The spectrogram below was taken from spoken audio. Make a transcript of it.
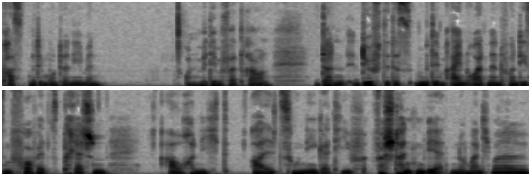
passt mit dem Unternehmen und mit dem Vertrauen, dann dürfte das mit dem Einordnen von diesem Vorwärtspreschen auch nicht allzu negativ verstanden werden. Nur manchmal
